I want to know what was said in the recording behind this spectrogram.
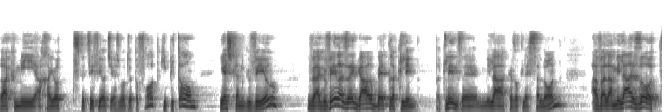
רק מאחיות ספציפיות שיושבות ותופרות, כי פתאום יש כאן גביר, והגביר הזה גר בטרקלין. טרקלין זה מילה כזאת לסלון, אבל המילה הזאת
